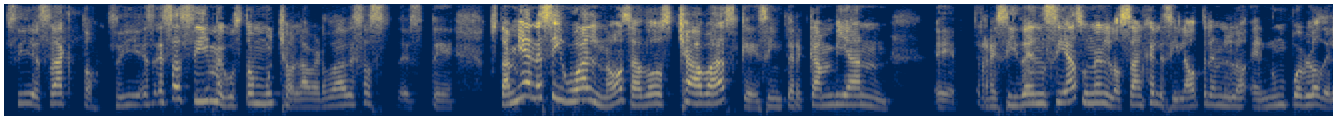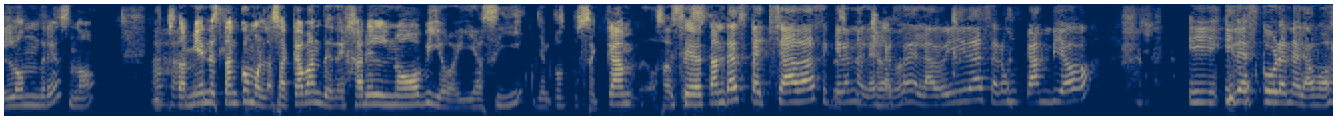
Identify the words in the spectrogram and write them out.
Sí, exacto. Sí, es, esa sí me gustó mucho, la verdad. Esas, este, pues también es igual, ¿no? O sea, dos chavas que se intercambian eh, residencias, una en Los Ángeles y la otra en, en un pueblo de Londres, ¿no? Y pues también están como las acaban de dejar el novio y así, y entonces pues se cambian, o sea, sí, están despechadas y quieren alejarse de la vida, hacer un cambio y, y descubren el amor.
